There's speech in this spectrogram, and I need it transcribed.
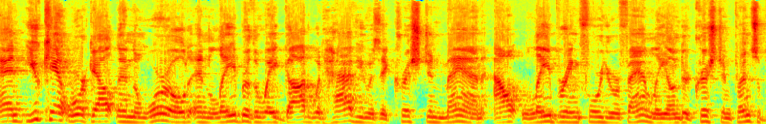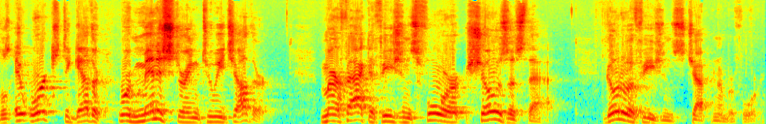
And you can't work out in the world and labor the way God would have you as a Christian man out laboring for your family under Christian principles. It works together. We're ministering to each other. Matter of fact, Ephesians 4 shows us that. Go to Ephesians chapter number 4.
